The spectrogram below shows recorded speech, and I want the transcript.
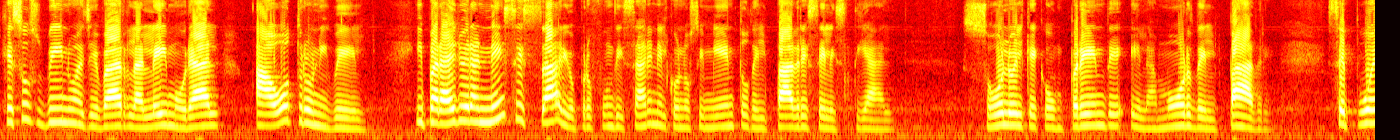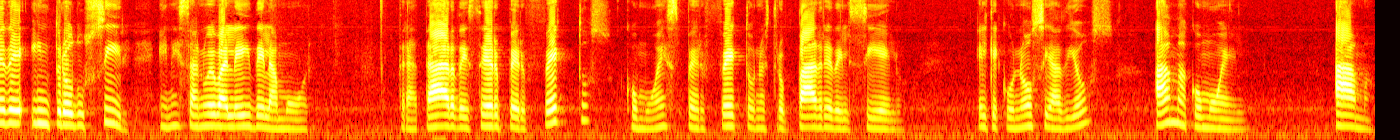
Jesús vino a llevar la ley moral a otro nivel y para ello era necesario profundizar en el conocimiento del Padre Celestial. Solo el que comprende el amor del Padre se puede introducir en esa nueva ley del amor. Tratar de ser perfectos como es perfecto nuestro Padre del cielo. El que conoce a Dios, ama como Él. Ama.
